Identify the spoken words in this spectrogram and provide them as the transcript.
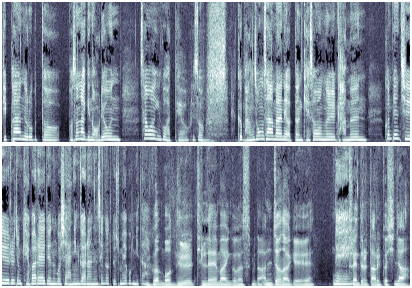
비판으로부터 벗어나기는 어려운 상황인 것 같아요. 그래서 그 방송사만의 어떤 개성을 담은 컨텐츠를 좀 개발해야 되는 것이 아닌가라는 생각도 좀 해봅니다. 이건 뭐 늘 딜레마인 것 같습니다. 안전하게 뭐 네. 트렌드를 따를 것이냐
